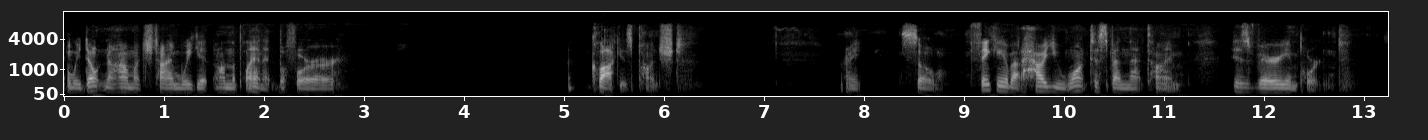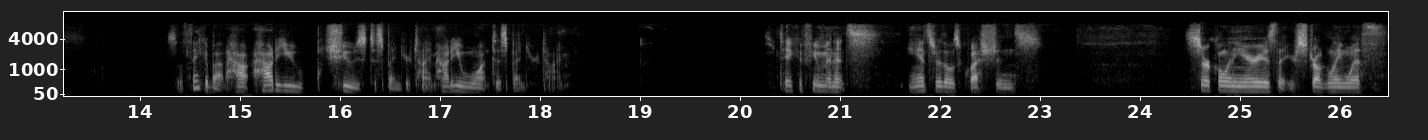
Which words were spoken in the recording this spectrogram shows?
and we don't know how much time we get on the planet before our clock is punched. Right? So thinking about how you want to spend that time is very important. So think about how, how do you choose to spend your time? How do you want to spend your time? So take a few minutes, answer those questions, circle any areas that you're struggling with.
